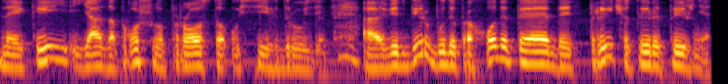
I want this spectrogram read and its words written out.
на який я запрошую просто усіх друзів. Е, відбір буде проходити десь 3-4 тижні.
